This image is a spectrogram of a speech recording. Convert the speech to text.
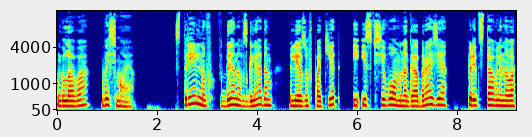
Глава восьмая. Стрельнув в Дэна взглядом, лезу в пакет и из всего многообразия, представленного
